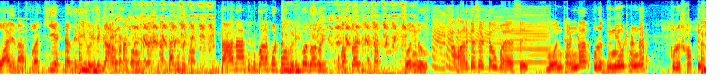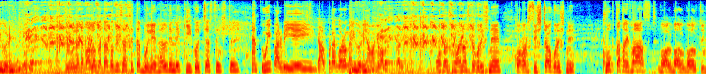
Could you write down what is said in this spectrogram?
ওয়াই না তোরা কি একটা জিনিস এই যে গাড় ফাটা গরম এরা ঠান্ডা কিছু খাও তা না করে ফুটবল কো দৌড়ি প্রকাশ করেছি না সব? বন্ধু আমার কাছে একটা উপায় আছে। মন ঠান্ডা পুরো দুনিয়াও ঠান্ডা পুরো সব কিছু জীবনে একটা ভালো কথা কতে চাচ্ছি তা বলে ফেল দিন রে, কি করতে আসছিস তুই? হ্যাঁ তুই পারবি এই গার ফাটা গরমে তুই আমাকে পারবি। সময় নষ্ট করিস নে করার চেষ্টাও করিস নে খুব তাড়াতাড়ি ফাস্ট বল বল বল তুই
